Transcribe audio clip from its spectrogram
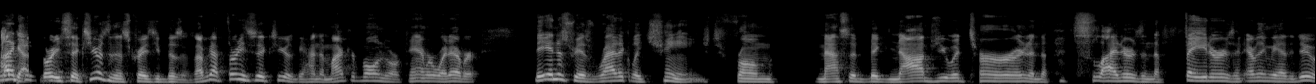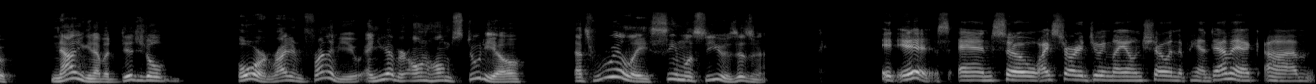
I've got 36 years in this crazy business. I've got 36 years behind the microphone or camera, whatever. The industry has radically changed from massive big knobs you would turn and the sliders and the faders and everything we had to do. Now you can have a digital board right in front of you and you have your own home studio that's really seamless to use, isn't it? It is. And so I started doing my own show in the pandemic. Um,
